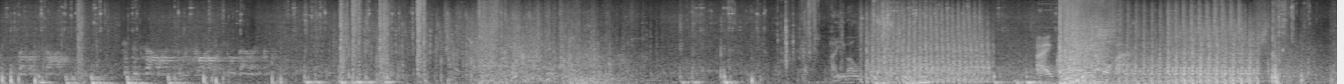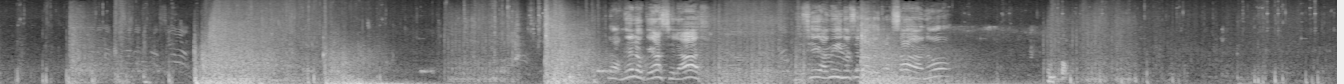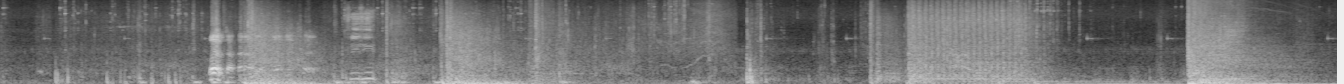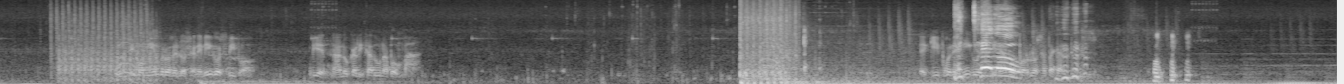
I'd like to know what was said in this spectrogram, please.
Ahí va un Ha encontrado una bomba. No, mira lo que hace la Ash. Me llega a mí, no será retrasada, ¿no? Un poco. Sí, sí. Último miembro de los enemigos vivo. Bien, ha localizado una bomba. Equipo enemigo por los atacantes.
